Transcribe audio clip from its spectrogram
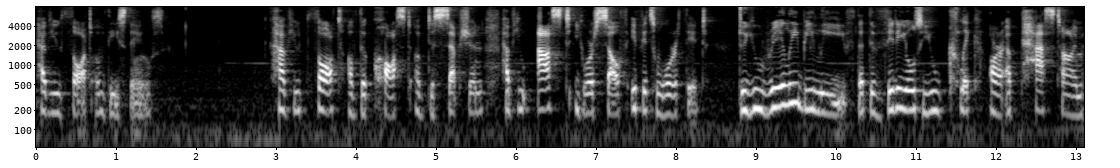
Have you thought of these things? Have you thought of the cost of deception? Have you asked yourself if it's worth it? Do you really believe that the videos you click are a pastime?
